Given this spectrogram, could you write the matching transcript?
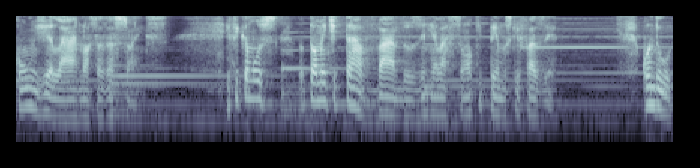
congelar nossas ações. E ficamos totalmente travados em relação ao que temos que fazer. Quando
